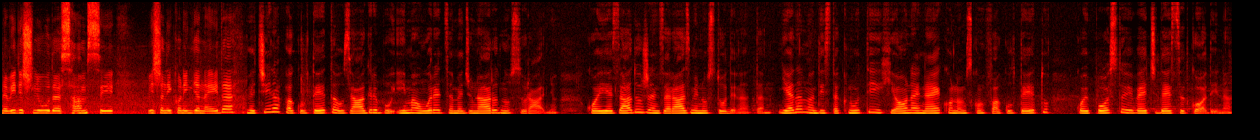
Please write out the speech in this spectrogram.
ne vidiš ljude, sam si, više niko nigdje ne ide. Većina fakulteta u Zagrebu ima ured za međunarodnu suradnju koji je zadužen za razmjenu studenata. Jedan od istaknutijih je onaj na ekonomskom fakultetu koji postoji već 10 godina.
